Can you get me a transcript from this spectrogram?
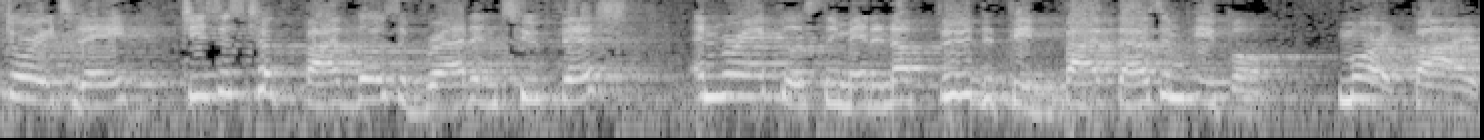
story today. Jesus took five loaves of bread and two fish and miraculously made enough food to feed 5,000 people. More at five.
